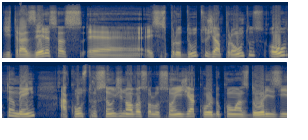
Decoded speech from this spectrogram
de trazer essas, é, esses produtos já prontos ou também a construção de novas soluções de acordo com as dores e,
